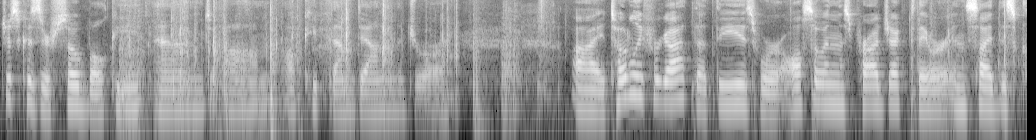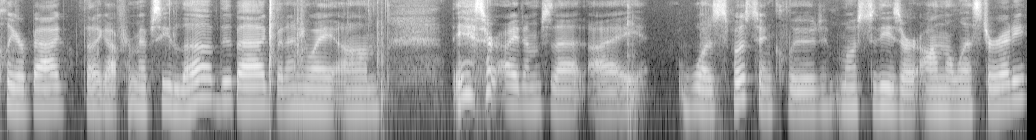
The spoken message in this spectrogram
just because they're so bulky and um, I'll keep them down in the drawer. I totally forgot that these were also in this project. They were inside this clear bag that I got from Ipsy. Love the bag. But anyway, um, these are items that I was supposed to include. Most of these are on the list already,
